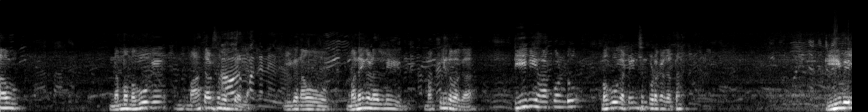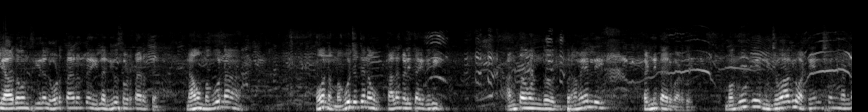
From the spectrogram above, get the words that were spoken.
ನಾವು ನಮ್ಮ ಮಗುಗೆ ಮಾತಾಡ್ಸೋದಂತ ಅಲ್ಲ. ಈಗ ನಾವು ಮನೆಗಳಲ್ಲಿ ಮಕ್ಕಳಿರುವಾಗ ಟಿವಿ ಹಾಕೊಂಡು ಮಗುಗೆ ಅಟೆನ್ಷನ್ ಕೊಡಕ್ಕಾಗತ್ತಾ? ಟಿವಿಲಿ ಯಾವುದೋ ಒಂದು ಸೀರಿಯಲ್ ಓಡ್ತಾ ಇರುತ್ತೆ ಇಲ್ಲ ನ್ಯೂಸ್ ಓಡ್ತಾ ಇರುತ್ತೆ. ನಾವು ಮಗುನ ಓ, ನಮ್ಮ ಮಗು ಜೊತೆ ನಾವು ಕಾಲ ಕಳೀತಾ ಇದ್ದೀವಿ. ಅಂತ ಒಂದು ಭ್ರಮೆಯಲ್ಲಿ ಖಂಡಿತ ಇರಬಾರ್ದು. ಮಗುಗೆ ನಿಜವಾಗ್ಲೂ ಅಟೆನ್ಷನ್ ಅನ್ನ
